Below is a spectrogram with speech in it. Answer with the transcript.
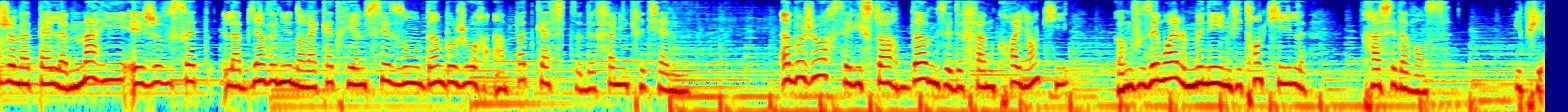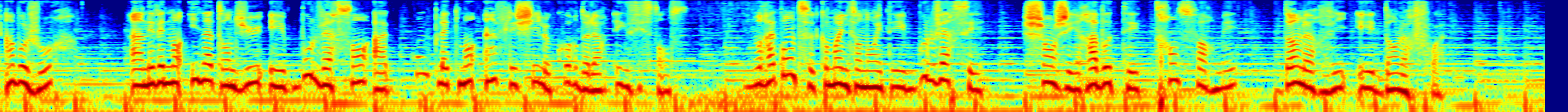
Je m'appelle Marie et je vous souhaite la bienvenue dans la quatrième saison d'Un beau jour, un podcast de famille chrétienne. Un beau jour, c'est l'histoire d'hommes et de femmes croyants qui, comme vous et moi, menaient une vie tranquille, tracée d'avance. Et puis un beau jour, un événement inattendu et bouleversant a complètement infléchi le cours de leur existence. Ils nous racontent comment ils en ont été bouleversés, changés, rabotés, transformés dans leur vie et dans leur foi.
